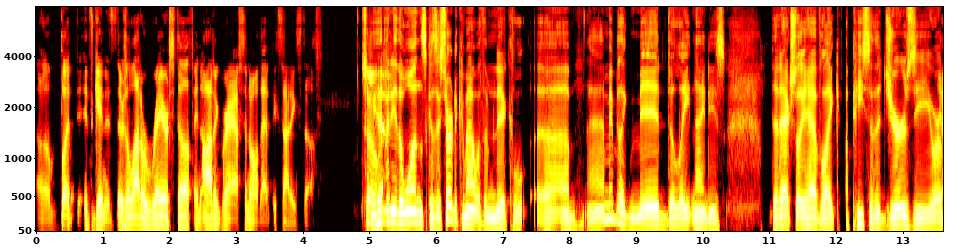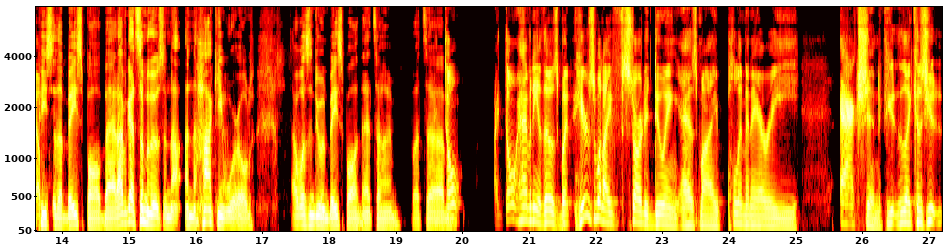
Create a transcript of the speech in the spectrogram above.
Um, but it's again, it's, there's a lot of rare stuff and autographs and all that exciting stuff. So Do you have any of the ones because they started to come out with them, Nic? Um, eh, maybe like mid to late '90s that actually have like a piece of the jersey or a piece of the baseball bat. I've got some of those in the in the hockey world. I wasn't doing baseball at that time, but I um, don't I don't have any of those, but here's what I've started doing as my preliminary action, like because you,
